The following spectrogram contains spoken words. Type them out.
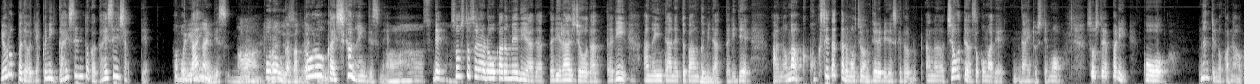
ヨーロッパでは逆に凱旋とか凱旋者ってほぼないんです。あー討論会ばっかり討論会しかないんですね。で、そうするとそれはローカルメディアだったり、ラジオだったり、あのインターネット番組だったりで、あのまあ国政だったらもちろんテレビですけど、あの地方ってはそこまでないとしても、そうするとやっぱりこうなんていうのかな、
